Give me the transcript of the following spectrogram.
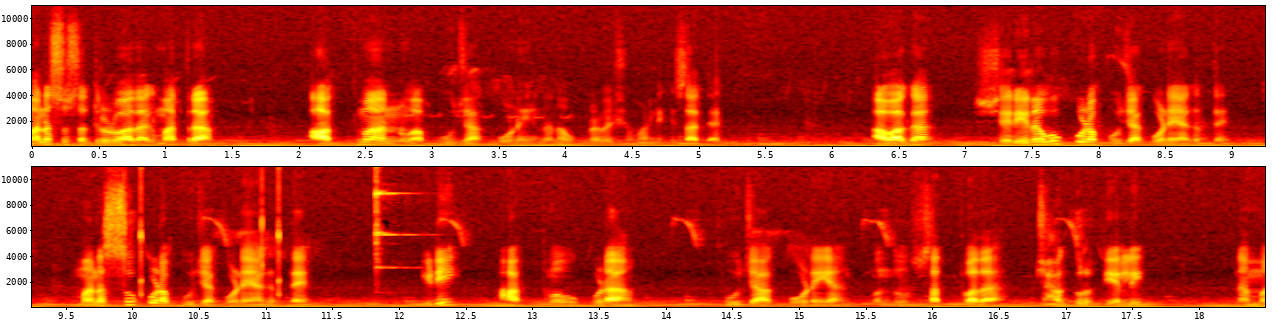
ಮನಸ್ಸು ಸದೃಢವಾದಾಗ ಮಾತ್ರ ಆತ್ಮ ಅನ್ನುವ ಪೂಜಾ ಕೋಣೆಯನ್ನು ನಾವು ಪ್ರವೇಶ ಮಾಡಲಿಕ್ಕೆ ಸಾಧ್ಯ ಆಗ್ತದೆ. ಆವಾಗ ಶರೀರವೂ ಕೂಡ ಪೂಜಾ ಕೋಣೆ ಆಗುತ್ತೆ, ಮನಸ್ಸು ಕೂಡ ಪೂಜಾ ಕೋಣೆ ಆಗುತ್ತೆ, ಇಡೀ ಆತ್ಮವು ಕೂಡ ಪೂಜಾ ಕೋಣೆಯ ಒಂದು ಸತ್ವದ ಜಾಗೃತಿಯಲ್ಲಿ ನಮ್ಮ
